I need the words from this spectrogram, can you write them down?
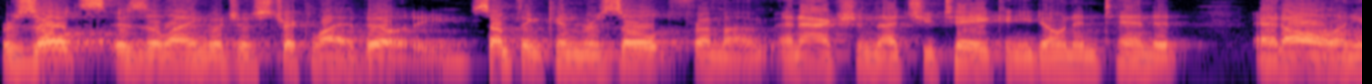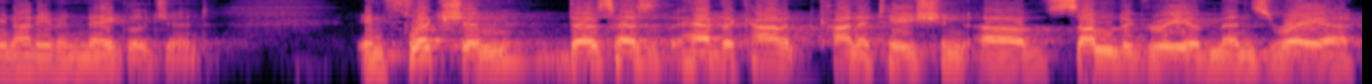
Results is the language of strict liability. Something can result from a, an action that you take and you don't intend it at all and you're not even negligent. Infliction does has, have the con- connotation of some degree of mens rea.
